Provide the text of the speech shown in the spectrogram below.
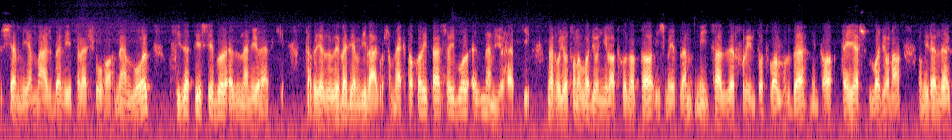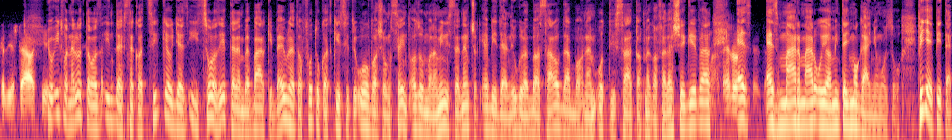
semmilyen más bevétele soha nem volt, a fizetéséből ez nem jöhet ki. Tehát, hogy ez azért legyen világos. A megtakarításaiból ez nem jöhet ki, mert hogy ott van a vagyonnyilatkozata, ismétlem 400 ezer forintot vallott be, mint a teljes vagyona, ami rendelkezésre áll ki. Jó, itt van előttem az Indexnek a cikke, ugye ez így szól, az étterembe bárki beülhet, a fotókat készítő olvasónk szerint azonban a miniszter nem csak ebédelni ugrott be a szállodába, hanem ott is szálltak meg a feleségével. Ez, ez már-már olyan, mint egy magányomozó. Figyelj Péter,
